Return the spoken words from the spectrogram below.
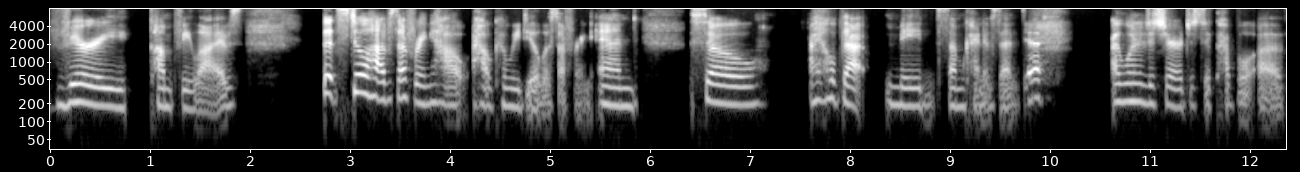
very comfy lives that still have suffering, how how can we deal with suffering? And so I hope that made some kind of sense. Yes. I wanted to share just a couple of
